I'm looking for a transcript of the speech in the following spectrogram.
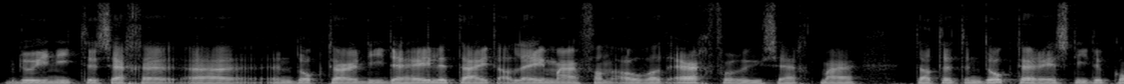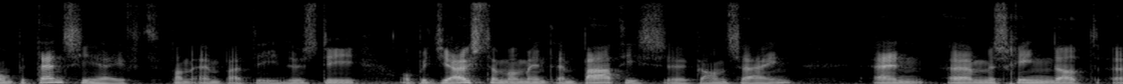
bedoel je niet te zeggen uh, een dokter die de hele tijd alleen maar van oh wat erg voor u zegt, maar dat het een dokter is die de competentie heeft van empathie. Dus die op het juiste moment empathisch uh, kan zijn. En uh, misschien dat, uh,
